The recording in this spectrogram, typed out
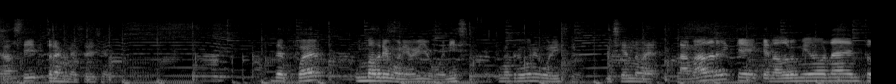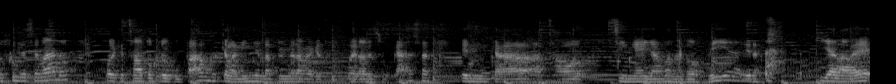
Era así tres meses diciendo. Después un matrimonio, yo, buenísimo, este matrimonio buenísimo. Diciéndome, la madre que, que no durmió nada en todo el fin de semana porque estaba todo preocupado porque la niña es la primera vez que está fuera de su casa, que nunca ha estado sin ella más de dos días. Y a la vez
